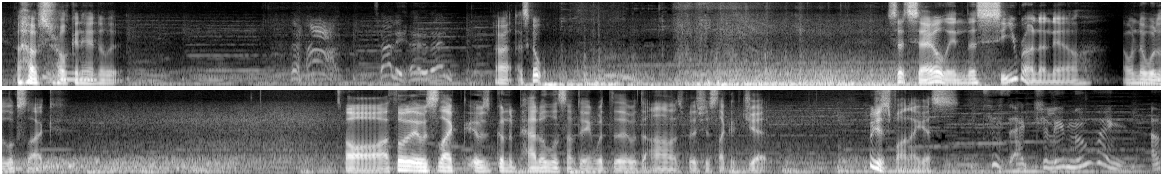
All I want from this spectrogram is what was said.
I hope Upstroll can mm-hmm. handle it. Tally ho then. Alright, let's go. Set sail in the Sea Runner now. I wonder what it looks like. Oh, I thought it was like it was gonna paddle or something with the with the arms, but it's just like a jet. Which is fun, I guess. Tis actually moving. A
